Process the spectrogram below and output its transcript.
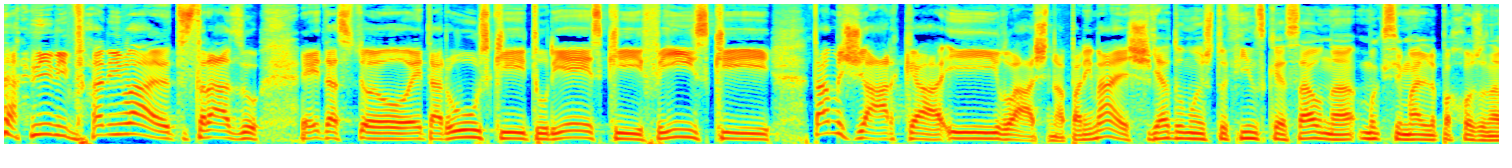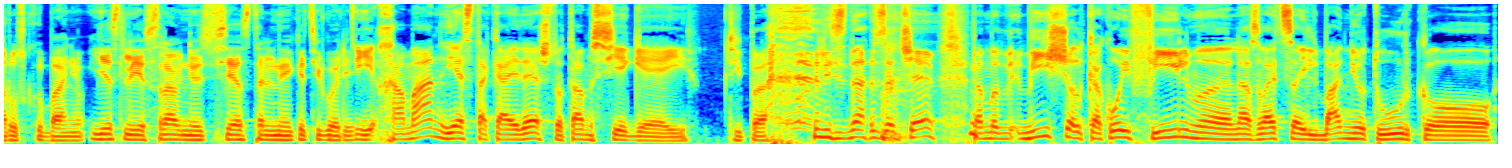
они не понимают сразу, это, это русский, турецкий, финский. Там жарко и влажно, понимаешь? Я думаю, что финская сауна максимально похожа на русскую баню, если сравнивать все остальные категории. И хаман есть такая идея, что там все геи. Типа, не знаю зачем. Там вышел какой фильм, называется «Il bagno turco»,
